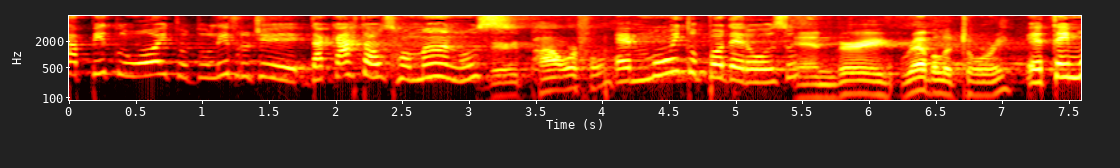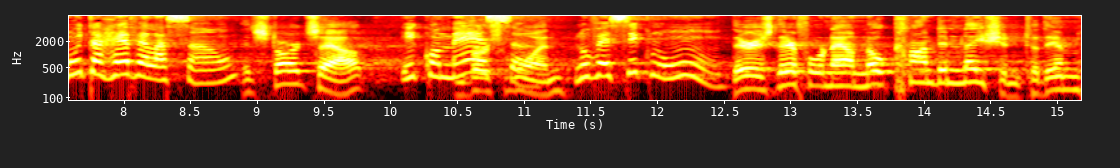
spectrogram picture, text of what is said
Capítulo 8 do livro de, da carta aos Romanos powerful é muito poderoso, and very revelatory. é, tem muita revelação It starts out e começa one. no versículo 1. There is therefore now no condemnation to them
